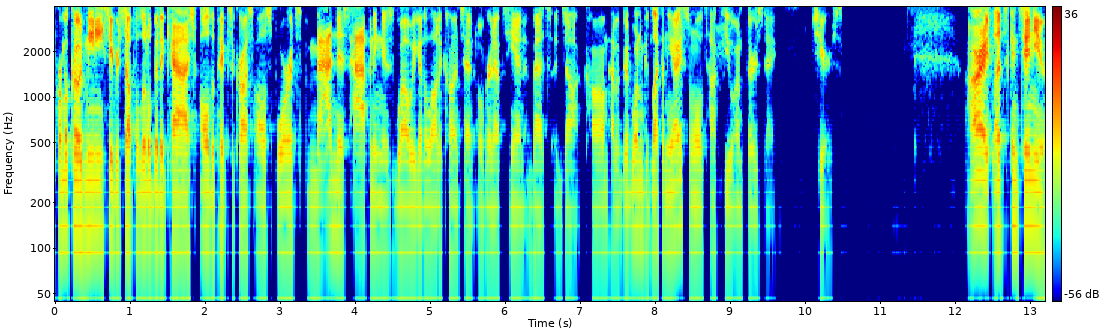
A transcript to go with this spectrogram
Promo code Meaney, save yourself a little bit of cash. All the picks across all sports. Madness happening as well. We got a lot of content over at FTNBets.com. Have a good one. Good luck on the ice, and we'll talk to you on Thursday. Cheers. All right, let's continue.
